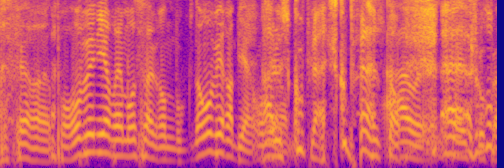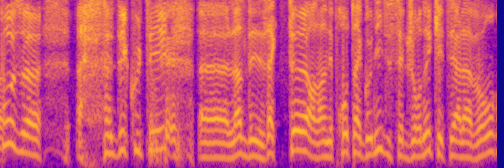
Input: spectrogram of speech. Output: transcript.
pour, faire, euh, pour revenir vraiment sur la grande boucle. Non, on verra bien. on Ah, verra le bien. scoop là, scoop à l'instant. Ah ouais, Euh, je vous scoop, propose euh, d'écouter euh, l'un des acteurs, l'un des protagonistes de cette journée qui était à l'avant,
